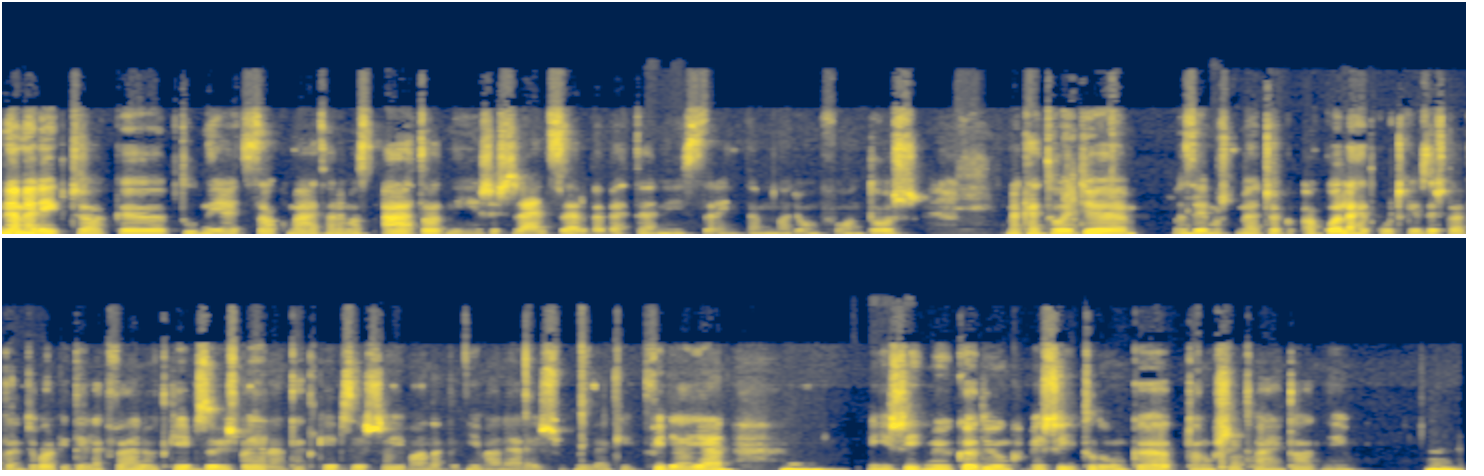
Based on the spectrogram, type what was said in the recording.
nem elég csak tudni egy szakmát, hanem azt átadni is, és rendszerbe betenni is szerintem nagyon fontos. Meg hát, hogy azért most már csak akkor lehet kócsképzést tartani, ha valaki tényleg felnőtt képző és bejelentett képzései vannak, tehát nyilván erre is mindenki figyeljen. Mm. Mi is így működünk, és így tudunk tanúsítványt adni. Mm.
